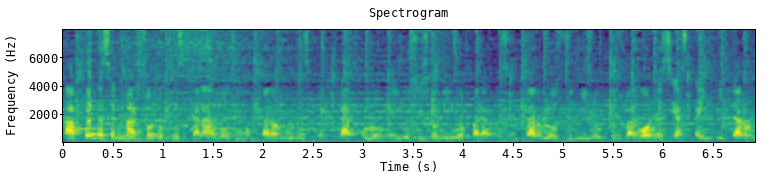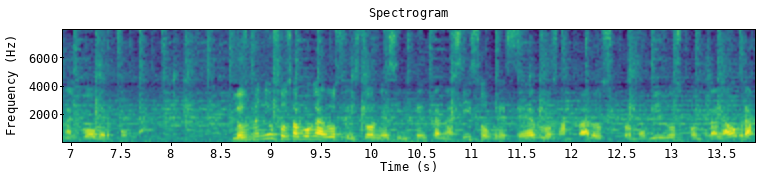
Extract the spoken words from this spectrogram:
Apenas en marzo, los descarados montaron un espectáculo de luz y sonido para presentar los diminutos vagones y hasta invitaron al gober. Los mañosos abogados tristones intentan así sobreseer los amparos promovidos contra la obra,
